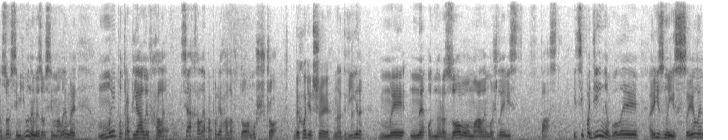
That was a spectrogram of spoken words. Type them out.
зовсім юними, зовсім малими, ми потрапляли в халепу. Ця халепа полягала в тому, що виходячи на двір, ми неодноразово мали можливість впасти. І ці падіння були різної сили,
